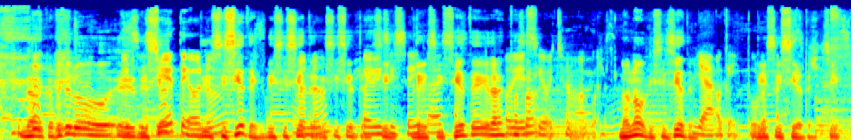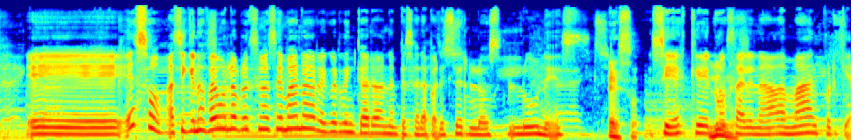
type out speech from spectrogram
No, el capítulo eh, 17, ¿o no? 17, 17, ¿O no? 17. ¿Fue sí. 16 la vez 17 la O pasada. 18, no me acuerdo. No, no, 17. Ya, ok. tú lo 17, sí. Eh, eso, así que nos vemos la próxima semana. Recuerden que ahora van a empezar a aparecer los lunes. Eso. Si es que Lunes. no sale nada mal, porque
